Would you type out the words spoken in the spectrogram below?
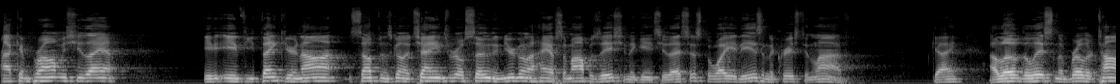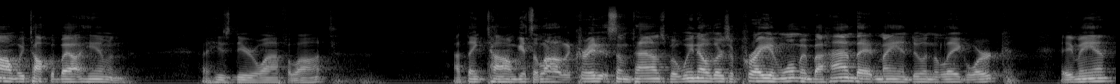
I can promise you that. If, you think you're not, something's going to change real soon and you're going to have some opposition against you. That's just the way it is in the Christian life. Okay? I love to listen to Brother Tom. We talk about him and Uh, his dear wife a lot. I think Tom gets a lot of the credit sometimes, but we know there's a praying woman behind that man doing the leg work. Amen.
